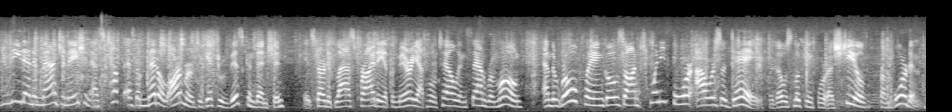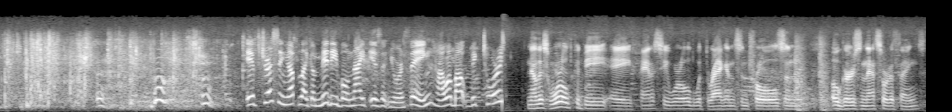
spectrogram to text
You need an imagination as tough as a metal armor to get through this convention. It started last Friday at the Marriott Hotel in San Ramon, and the role-playing goes on 24 hours a day for those looking for a shield from boredom. If dressing up like a medieval knight isn't your thing, how about Victoria? Now, this world could be a fantasy world with dragons and trolls and ogres and that sort of things.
